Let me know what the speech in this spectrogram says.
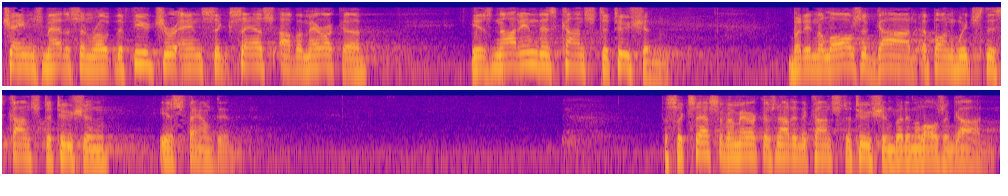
James Madison wrote, The future and success of America is not in this Constitution, but in the laws of God upon which this Constitution is founded. The success of America is not in the Constitution, but in the laws of God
